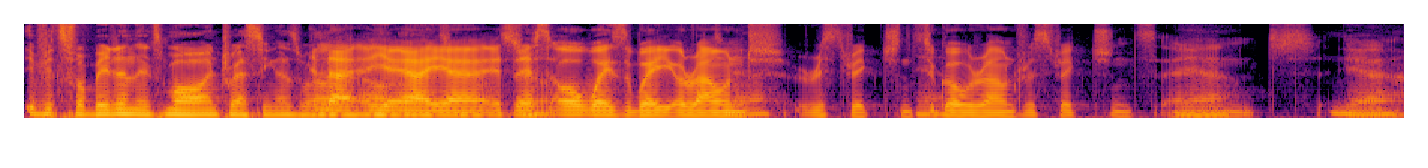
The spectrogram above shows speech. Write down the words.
if it's forbidden, it's more interesting as well. Like, yeah, yeah. It, there's so- always a way around Yeah. restrictions to go around restrictions, Yeah. and yeah, Yeah.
